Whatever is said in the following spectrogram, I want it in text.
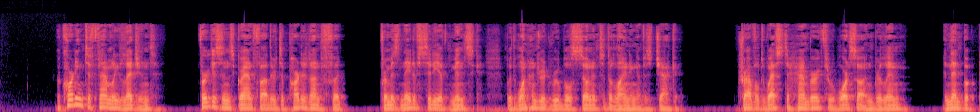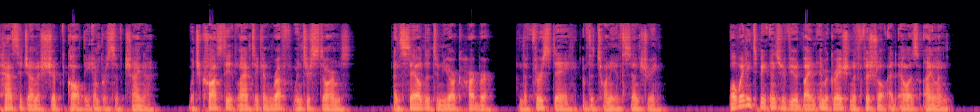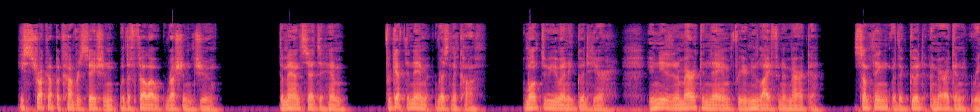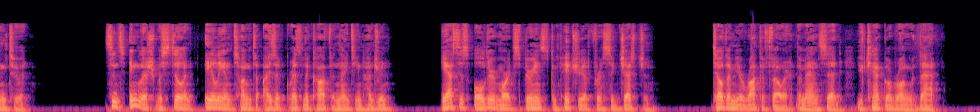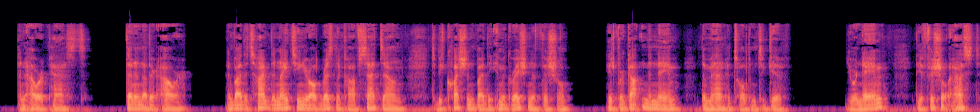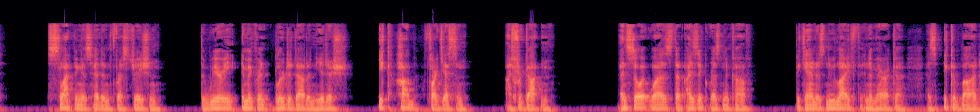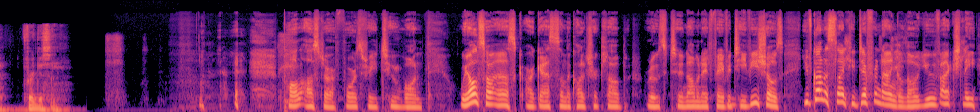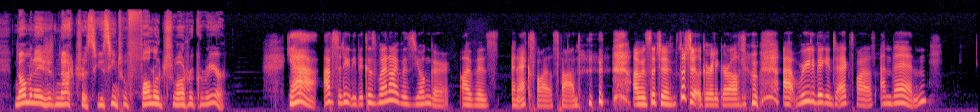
According to family legend, Ferguson's grandfather departed on foot from his native city of Minsk with 100 rubles sewn into the lining of his jacket, traveled west to Hamburg through Warsaw and Berlin, and then booked passage on a ship called the Empress of China, which crossed the Atlantic in rough winter storms and sailed into New York Harbor on the first day of the 20th century. While waiting to be interviewed by an immigration official at Ellis Island, he struck up a conversation with a fellow Russian Jew. The man said to him, Forget the name Reznikov. It won't do you any good here. You need an American name for your new life in America, something with a good American ring to it. Since English was still an alien tongue to Isaac Reznikov in 1900, he asked his older, more experienced compatriot for a suggestion. Tell them you're Rockefeller, the man said. You can't go wrong with that. An hour passed, then another hour, and by the time the 19 year old Reznikov sat down to be questioned by the immigration official, he had forgotten the name the man had told him to give. Your name? the official asked, slapping his head in frustration. The weary immigrant blurted out in Yiddish, Ich hab vergessen. I've forgotten. And so it was that Isaac Reznikov began his new life in America as Ichabod Ferguson. Paul Auster, 4321. We also ask our guests on the Culture Club, Ruth, to nominate favourite TV shows. You've gone a slightly different angle, though. You've actually nominated an actress you seem to have followed throughout her career. Yeah, absolutely. Because when I was younger, I was an X Files fan. I was such a such a little girly girl, uh, really big into X Files. And then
